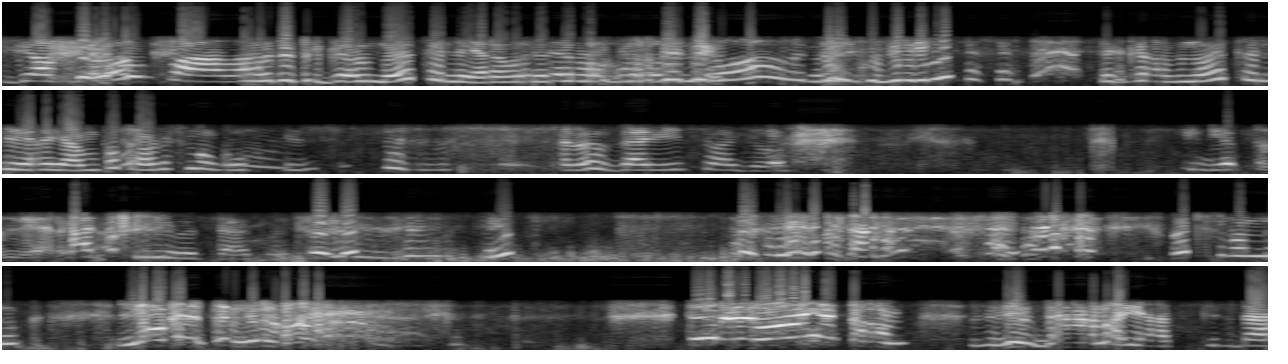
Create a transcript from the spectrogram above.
Говно упало. Вот это говно, это Лера. Вот, это, вот это Руку бери. Это говно, это Лера. Я вам потрогать смогу. Раздавить могу. Лера. Отпью вот так вот. Вот звонок. Лера, ты живая? Ты живая там? Звезда моя, звезда.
